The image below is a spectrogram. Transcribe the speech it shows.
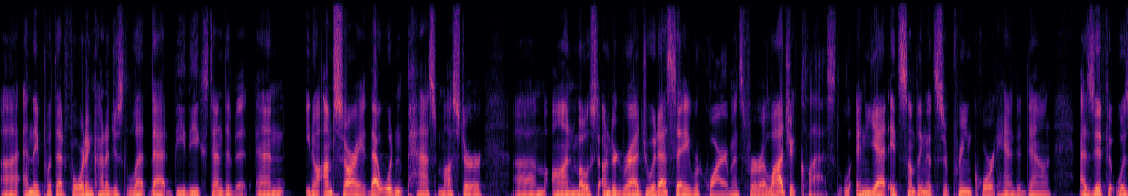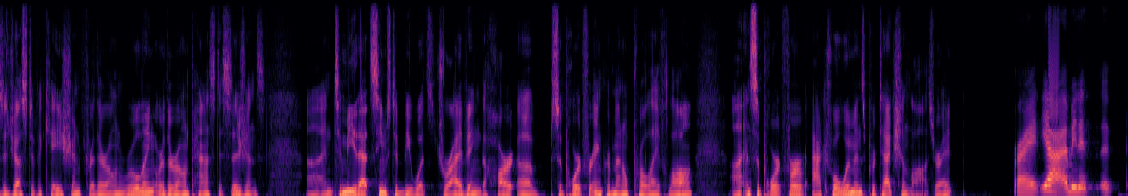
Uh, and they put that forward and kind of just let that be the extent of it. And you know, I'm sorry, that wouldn't pass muster um, on most undergraduate essay requirements for a logic class. And yet it's something that the Supreme Court handed down as if it was a justification for their own ruling or their own past decisions. Uh, and to me, that seems to be what's driving the heart of support for incremental pro life law uh, and support for actual women's protection laws, right? Right. Yeah. I mean, it, it,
